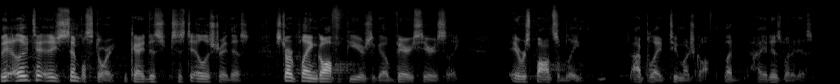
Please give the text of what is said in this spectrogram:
Let me tell you a simple story, okay, just, just to illustrate this. Started playing golf a few years ago, very seriously, irresponsibly. I played too much golf, but it is what it is.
